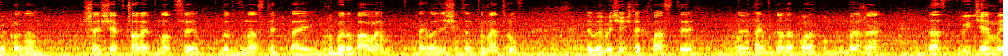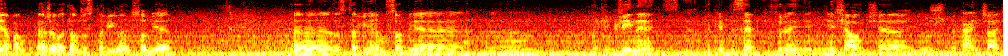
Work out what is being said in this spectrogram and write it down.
wykonam przesiew. Wczoraj w nocy do 12 tutaj gruberowałem, tak na 10 cm, żeby wyciąć te chwasty. E, Tak wygląda pole po gruberze. Teraz wyjdziemy, ja Wam pokażę, bo tam zostawiłem sobie e, zostawiłem sobie e, takie kliny, takie wysepki, które nie, nie chciało mi się już wykańczać,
